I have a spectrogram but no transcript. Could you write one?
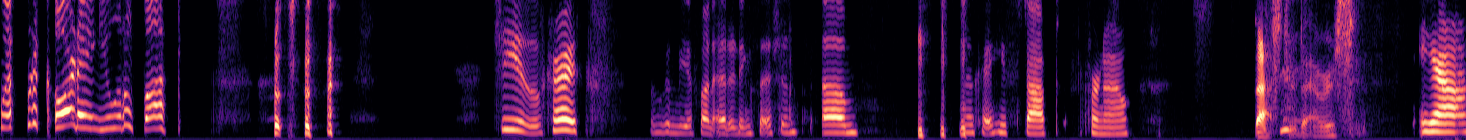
I'm recording, you little fuck. Jesus Christ. This is gonna be a fun editing session. Um. okay, he stopped for now. Bastard hours. Yeah.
